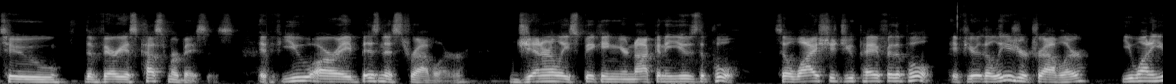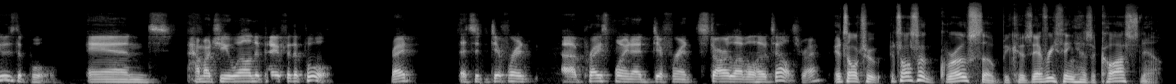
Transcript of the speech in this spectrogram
to the various customer bases if you are a business traveler, generally speaking, you're not going to use the pool. So why should you pay for the pool? If you're the leisure traveler, you want to use the pool. And how much are you willing to pay for the pool? Right? That's a different uh, price point at different star level hotels, right? It's all true. It's also gross, though, because everything has a cost now.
